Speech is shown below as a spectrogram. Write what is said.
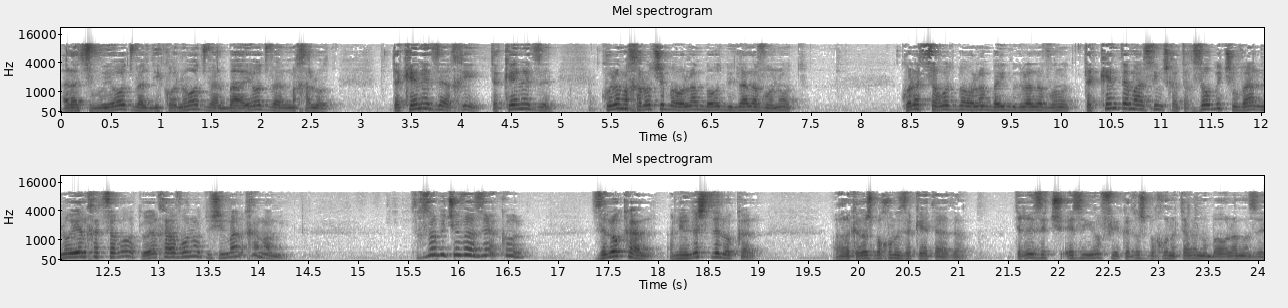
על עצבויות ועל דיכאונות ועל בעיות ועל מחלות? תקן את זה, אחי, תקן את זה. כל המחלות שבעולם באות בגלל עוונות. כל הצרות בעולם באים בגלל עוונות. תקן את המעשים שלך, תחזור בתשובה, לא יהיה לך צרות, לא יהיה לך עוונות. בשביל מה לך, מאמי? תחזור בתשובה, זה הכל. זה לא קל, אני יודע שזה לא קל, אבל הקדוש ברוך הוא מזכה את האדם. תראה איזה, איזה יופי הקדוש ברוך הוא נתן לנו בעולם הזה,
